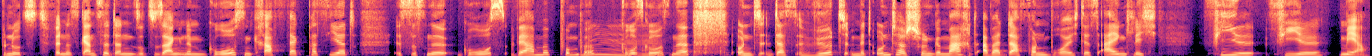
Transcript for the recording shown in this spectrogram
benutzt. Wenn das Ganze dann sozusagen in einem großen Kraftwerk passiert, ist es eine Großwärmepumpe. Mm. Groß, groß, ne? Und das wird mitunter schon gemacht, aber davon bräuchte es eigentlich viel, viel mehr.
